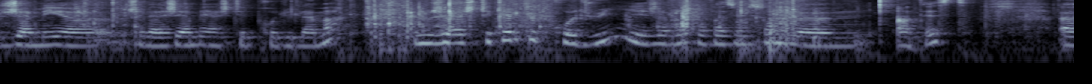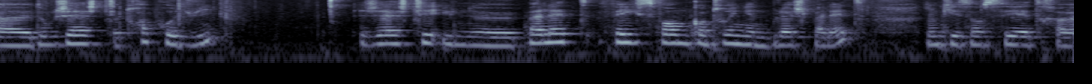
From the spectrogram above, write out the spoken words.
jamais, jamais acheté de produits de la marque. Donc j'ai acheté quelques produits et j'aimerais qu'on fasse ensemble un test. Euh, donc j'ai acheté trois produits. J'ai acheté une palette Face Form Contouring and Blush Palette, donc qui est censée être euh,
